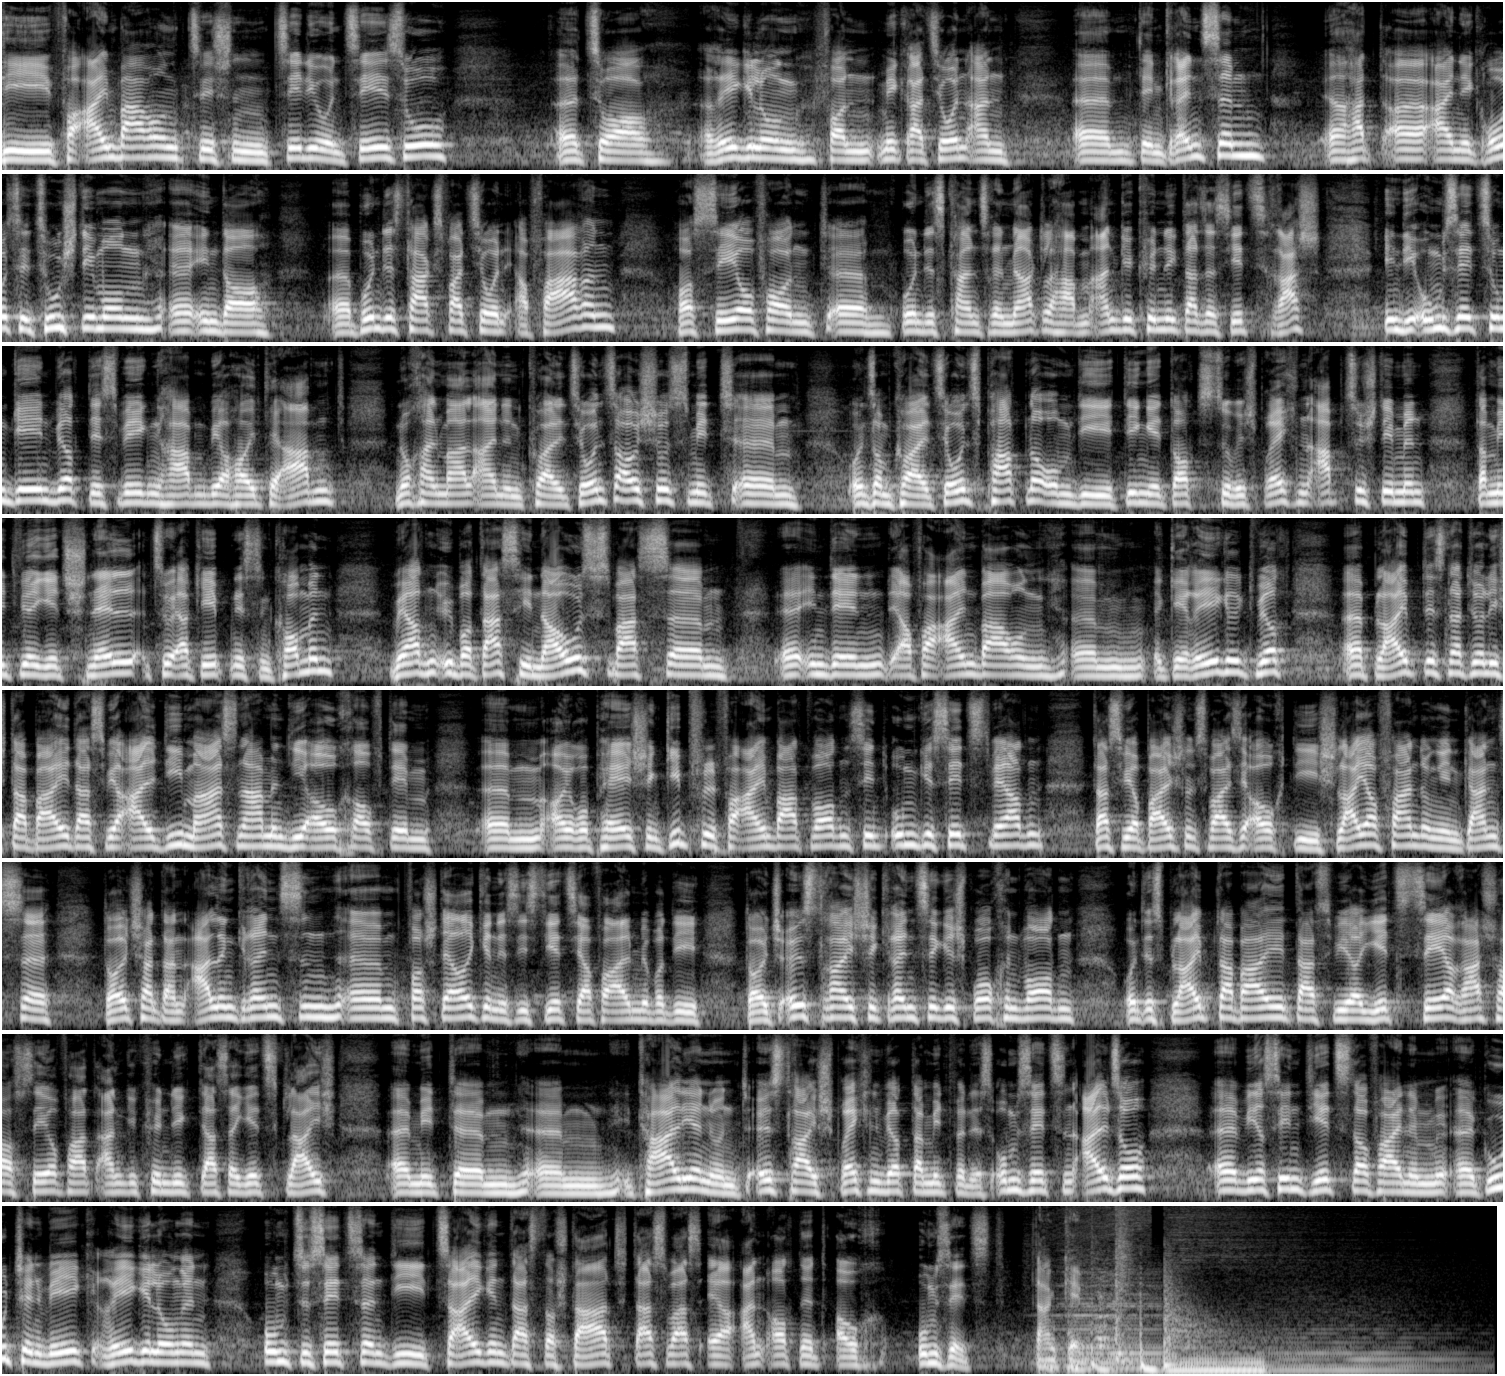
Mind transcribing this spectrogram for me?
Die Vereinbarung zwischen CDU und CSU äh, zur Regelung von Migration an äh, den Grenzen äh, hat äh, eine große Zustimmung äh, in der äh, Bundestagsfraktion erfahren. Horst Seehofer und äh, Bundeskanzlerin Merkel haben angekündigt, dass es jetzt rasch in die Umsetzung gehen wird. Deswegen haben wir heute Abend noch einmal einen Koalitionsausschuss mit ähm, unserem Koalitionspartner, um die Dinge dort zu besprechen, abzustimmen, damit wir jetzt schnell zu Ergebnissen kommen, werden über das hinaus, was ähm, äh, in den, der Vereinbarung ähm, geregelt wird, äh, bleibt es natürlich dabei, dass wir all die Maßnahmen, die auch auf dem ähm, europäischen Gipfel vereinbart worden sind, umgesetzt werden, dass wir beispielsweise auch die Schleierfahndung in ganz äh, Deutschland an allen Grenzen ähm, verstärken. Es ist jetzt ja vor allem über die deutsch-österreichische Grenze gesprochen worden. Und es bleibt dabei, dass wir jetzt sehr rasch, Herr Seehofer angekündigt, dass er jetzt gleich äh, mit ähm, ähm, Italien und Österreich sprechen wird, damit wir das umsetzen. Also, äh, wir sind jetzt auf einem äh, guten Weg, Regelungen umzusetzen, die zeigen, dass der Staat das, was er anordnet, auch umsetzt. Danke.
